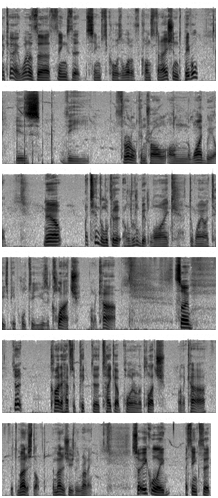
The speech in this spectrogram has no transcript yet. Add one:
Okay, one of the things that seems to cause a lot of consternation to people is the throttle control on the Widewheel. Now, I tend to look at it a little bit like the way I teach people to use a clutch on a car. So, you don't kind of have to pick the take up point on a clutch on a car with the motor stopped. The motor's usually running. So, equally, I think that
